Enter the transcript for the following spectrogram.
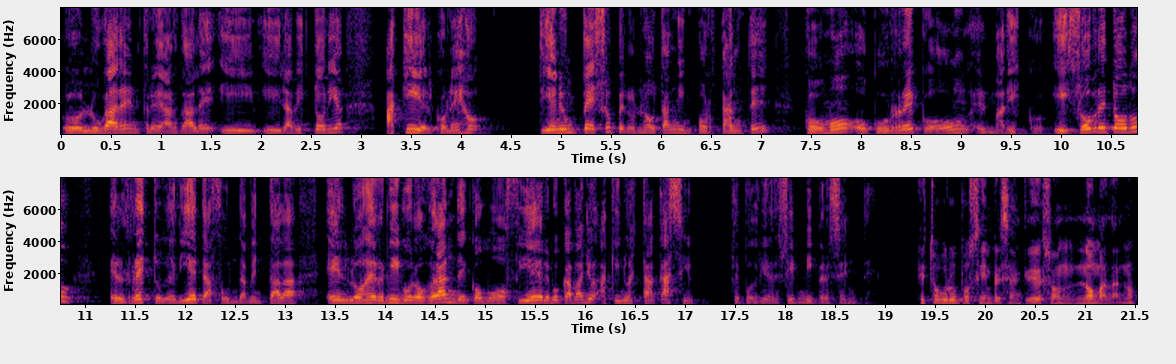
lugares, entre Ardales y, la Victoria, aquí el conejo tiene un peso, pero no tan importante como ocurre con el marisco. Y sobre todo, el resto de dieta fundamentada en los herbívoros grandes como ciervo, caballo, aquí no está casi, se podría decir, ni presente. Estos grupos siempre se han creído que son nómadas, ¿no?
